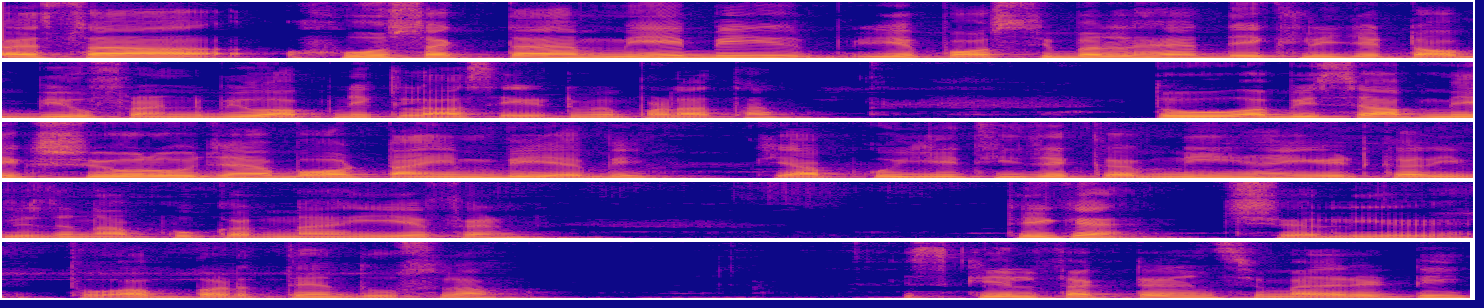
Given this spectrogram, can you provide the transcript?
ऐसा हो सकता है मे भी ये पॉसिबल है। देख लीजिए टॉप व्यू फ्रंट व्यू आपने क्लास एट में पढ़ा था। तो अभी से आप मेक श्योर हो जाए, बहुत टाइम भी है अभी कि आपको ये चीज़ें करनी है। एट का रिविज़न आपको करना ही है फ्रेंड ठीक है, चलिए तो अब बढ़ते हैं दूसरा। स्केल फैक्टर एंड सिमिलरिटी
